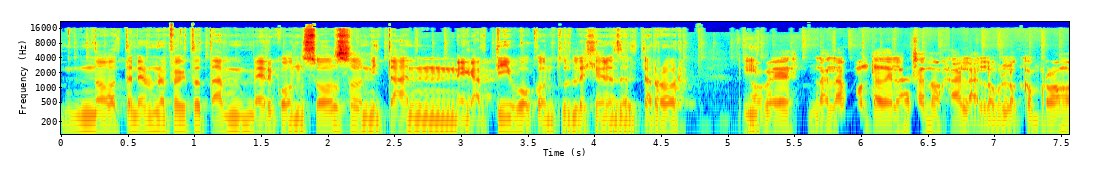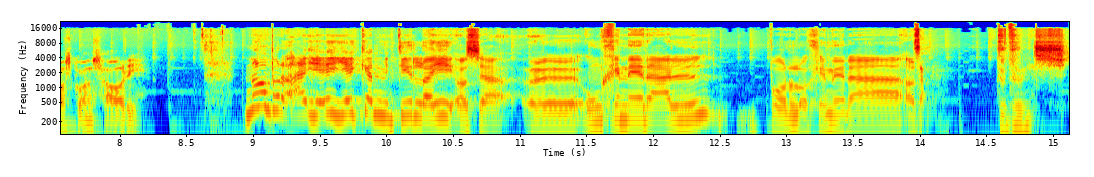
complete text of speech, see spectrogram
no va a tener un efecto tan vergonzoso ni tan negativo con tus legiones del terror. Y- ¿No ves? La, la punta de lanza no jala, lo, lo comprobamos con Saori. No, pero hay, hay, hay que admitirlo ahí. O sea, eh, un general, por lo general, o sea, tutunch,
